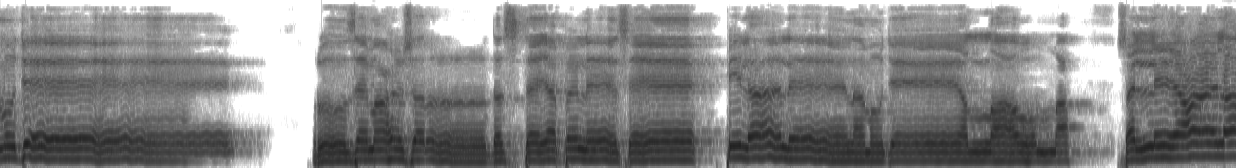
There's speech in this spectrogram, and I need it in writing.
مجھے۔ روز محشر دستے اپنے سے پلا لینا مجھے۔ اللہ صل على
